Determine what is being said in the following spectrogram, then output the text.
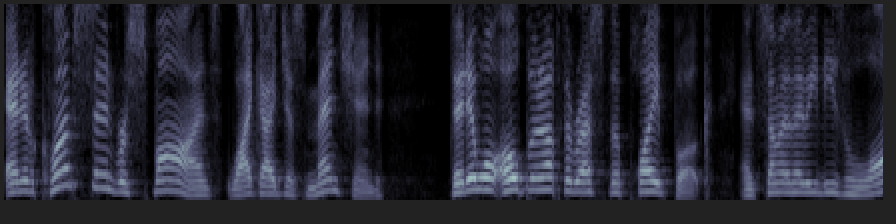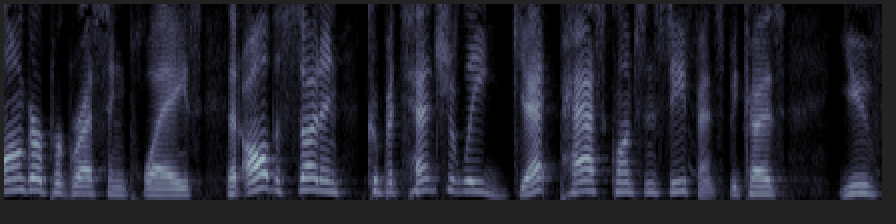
And if Clemson responds, like I just mentioned, then it will open up the rest of the playbook and some of maybe these longer progressing plays that all of a sudden could potentially get past Clemson's defense because you've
